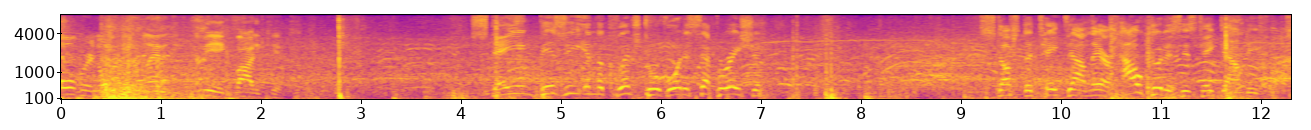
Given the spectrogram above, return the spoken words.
Over and over, big body kicks. Staying busy in the clinch to avoid a separation. Stuffs the takedown there. How good is his takedown defense?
